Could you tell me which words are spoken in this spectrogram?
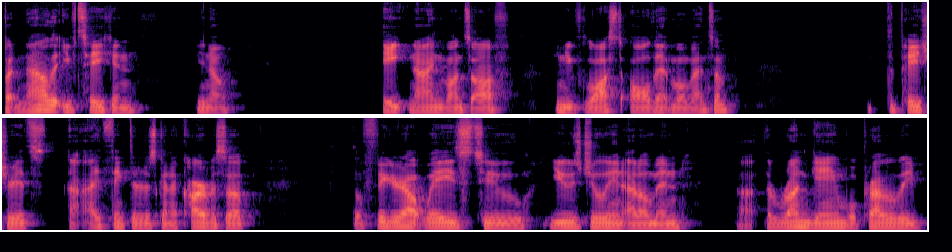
But now that you've taken, you know, eight, nine months off and you've lost all that momentum, the Patriots, I think they're just going to carve us up They'll figure out ways to use Julian Edelman. Uh, the run game will probably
